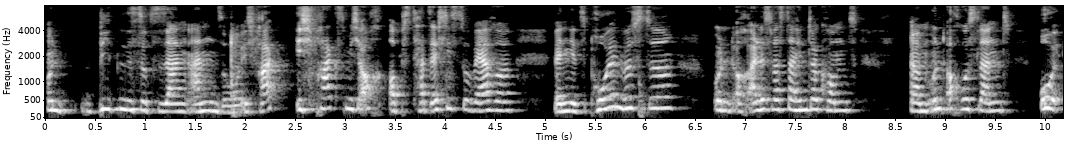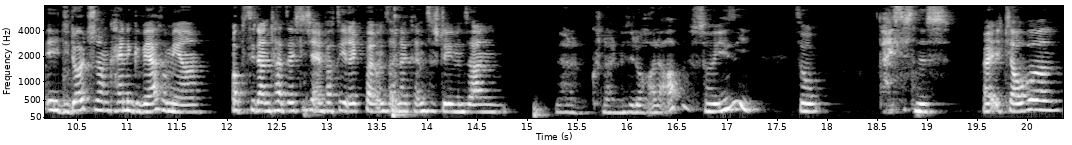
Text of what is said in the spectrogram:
und bieten es sozusagen an. So, ich frag, ich frag's mich auch, ob es tatsächlich so wäre, wenn jetzt Polen wüsste und auch alles, was dahinter kommt, ähm, und auch Russland, oh, ey, die Deutschen haben keine Gewehre mehr, ob sie dann tatsächlich einfach direkt bei uns an der Grenze stehen und sagen, ja, dann knallen wir sie doch alle ab, ist doch easy. So, weiß ich nicht. Weil ich glaube,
